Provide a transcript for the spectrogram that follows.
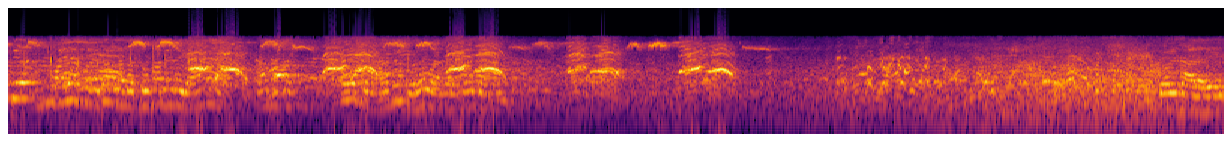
思咧，五位咧我哋都有禮物送翻俾你嘅。麻煩 a n 同埋 m a 都為我哋分享。多謝晒你。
